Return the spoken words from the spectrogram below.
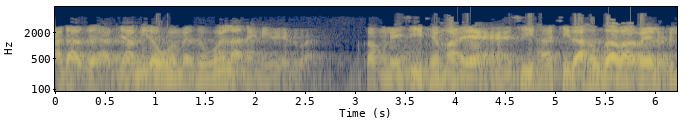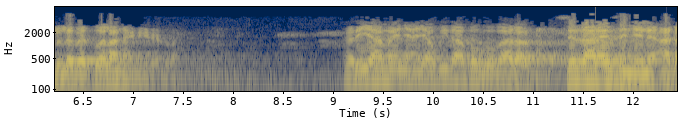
အတ္တဆိုတာပြန်ပြီးတော့ဝင်မယ်ဆိုဝင်လာနိုင်နေတယ်သူကကောင်းလေးရှိထင်ပါရဲ့ရှိဟာရှိတာဟုတ်တာပါပဲလို့ဒီလိုလည်းပဲဆွဲလာနိုင်နေတယ်သူကအရိယာမဉ္ဇဉ်ရောက်ပြီးသားပုဂ္ဂိုလ်ကတော့စဉ်းစားတဲ့စဉ်ကျင်နဲ့အတ္တ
